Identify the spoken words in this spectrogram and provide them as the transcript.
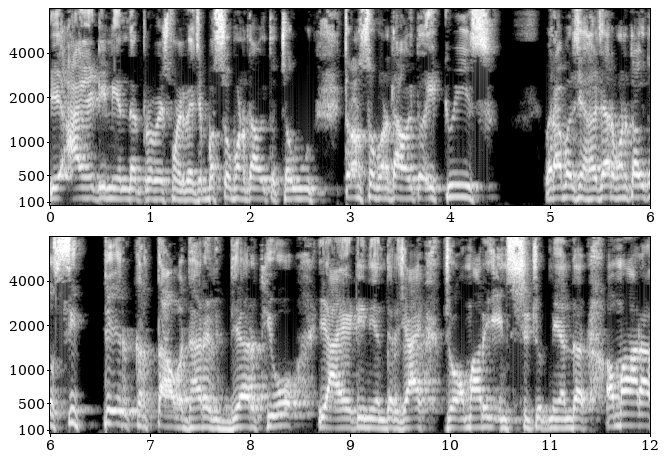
એ આઈઆઈટી ની અંદર પ્રવેશ મેળવે છે. બસો ભણતા હોય તો ચૌદ, ત્રણસો ભણતા હોય તો એકવીસ, બરાબર છે? હજાર ભણતા હોય તો સિત્તેર કરતા વધારે વિદ્યાર્થીઓ એ આઈઆઈટીની અંદર જાય. જો અમારી ઇન્સ્ટિટ્યૂટની અંદર, અમારા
